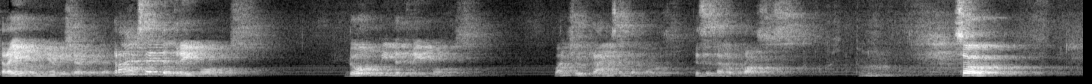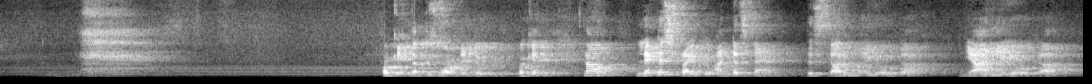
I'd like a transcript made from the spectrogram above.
Trigunya Vishadaya. Transcend the three modes. Don't be the three modes. One should transcend the modes. This is our process. So, okay, that is what they do. Okay, now let us try to understand this Karma Yoga, Jnana Yoga,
